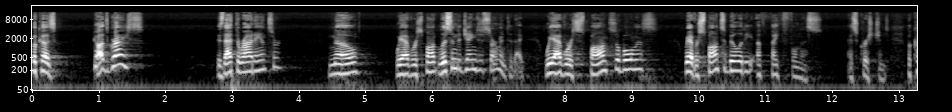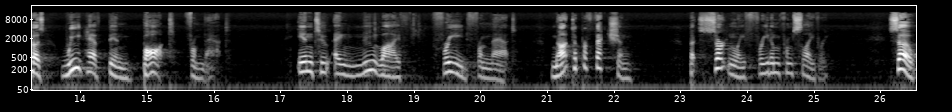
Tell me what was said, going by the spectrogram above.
Because God's grace. Is that the right answer? No. We have respons- listen to James's sermon today. We have responsibleness. We have responsibility of faithfulness as Christians because we have been bought from that into a new life freed from that not to perfection, but certainly freedom from slavery. So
